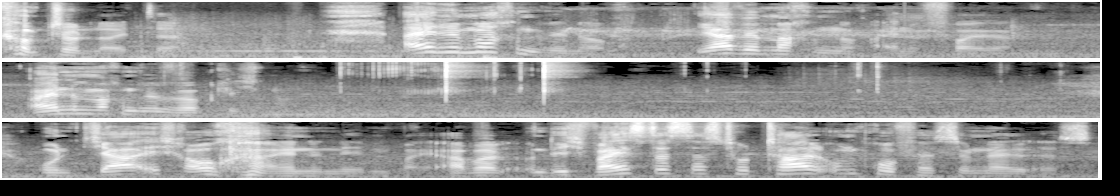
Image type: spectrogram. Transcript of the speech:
Kommt schon, Leute. Eine machen wir noch. Ja, wir machen noch eine Folge. Eine machen wir wirklich noch. Und ja, ich rauche eine nebenbei. Aber, und ich weiß, dass das total unprofessionell ist.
